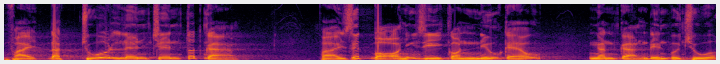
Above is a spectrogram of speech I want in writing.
phải đặt Chúa lên trên tất cả, phải dứt bỏ những gì còn níu kéo, ngăn cản đến với Chúa.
